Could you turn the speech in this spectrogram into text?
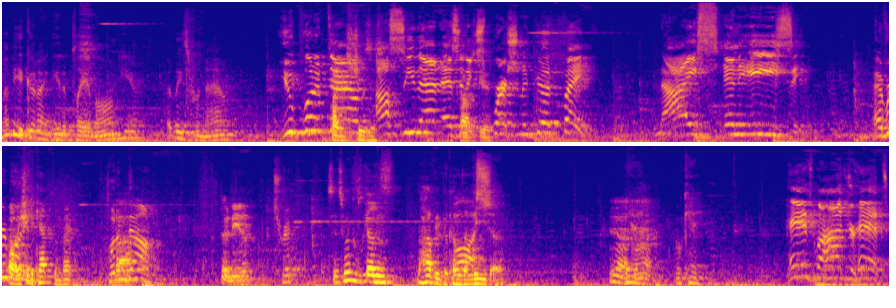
Might be a good idea to play along here, at least for now. You put him Thanks, down, Jesus. I'll see that as an Sounds good. expression of good faith. Nice and easy. Everybody, Oh, we should Everybody, have kept him, mate. put him down. Don't need him. Tripp. Since when did um, Javi become the boss. leader? Yeah, I. Okay. Hands behind your heads,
